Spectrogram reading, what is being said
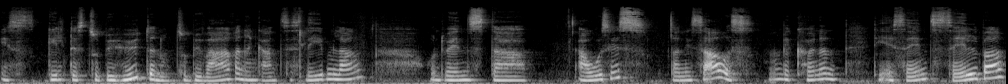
ist, gilt es zu behüten und zu bewahren ein ganzes Leben lang. Und wenn es da aus ist, dann ist es aus. Wir können die Essenz selber,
